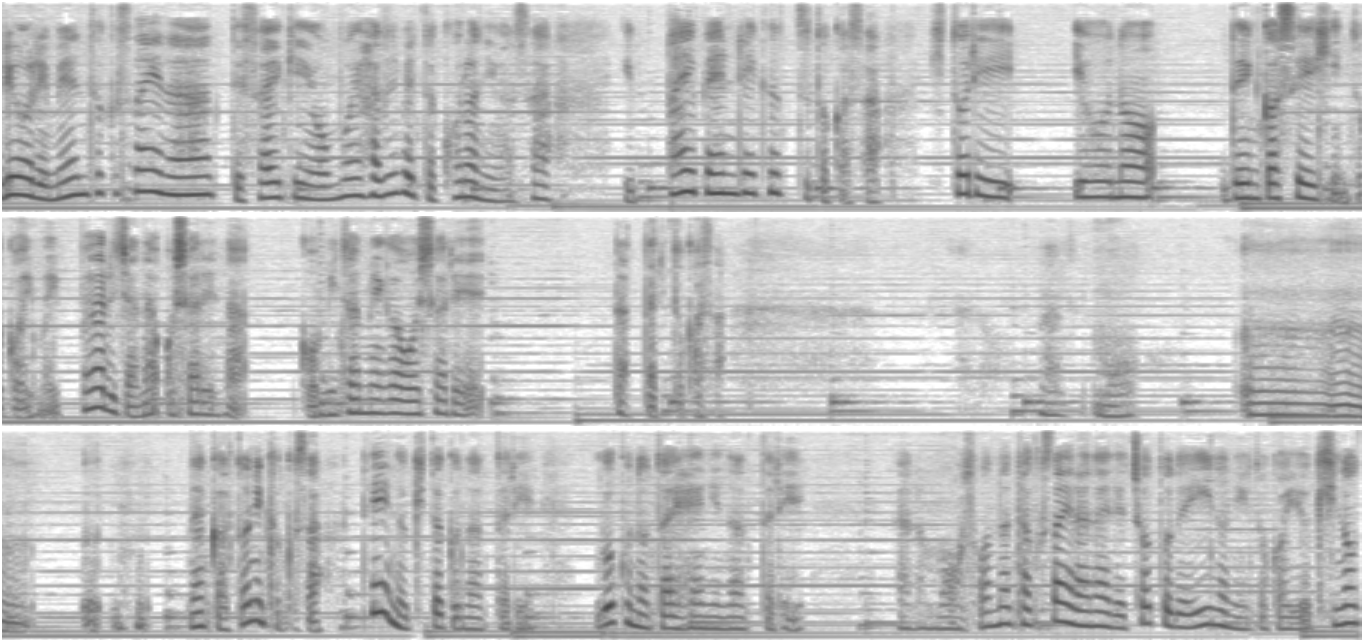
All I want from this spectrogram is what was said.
料理めんどくさいなって最近思い始めた頃にはさいっぱい便利グッズとかさ一人用の電化製品とか今いっぱいあるじゃない？おしゃれなこう見た目がおしゃれだったりとかさ。なもううーん なんかとにかくさ手抜きたくなったり動くの大変になったりあのもうそんなたくさんいらないでちょっとでいいのにとかいう気の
